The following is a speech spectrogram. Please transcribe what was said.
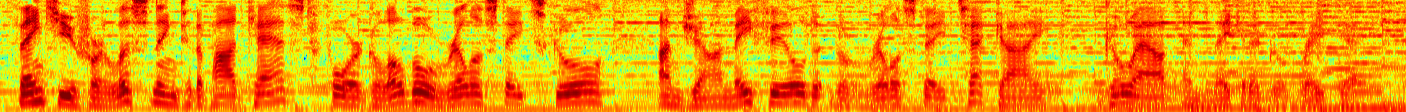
Thank you for listening to the podcast for Global Real Estate School. I'm John Mayfield, the Real Estate Tech Guy. Go out and make it a great day.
